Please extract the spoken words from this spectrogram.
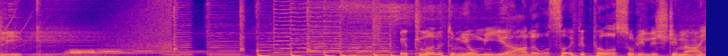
كليك إطلالة يومية على وسائل التواصل الاجتماعي.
